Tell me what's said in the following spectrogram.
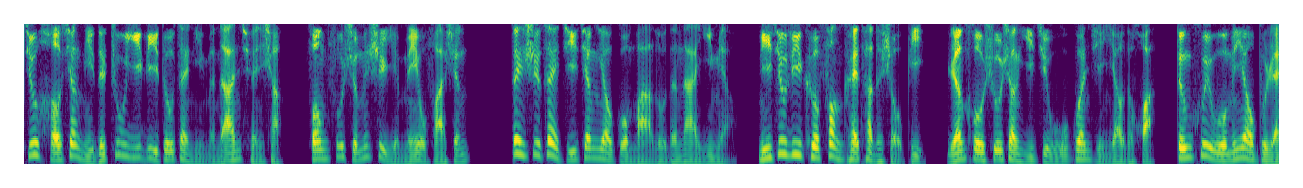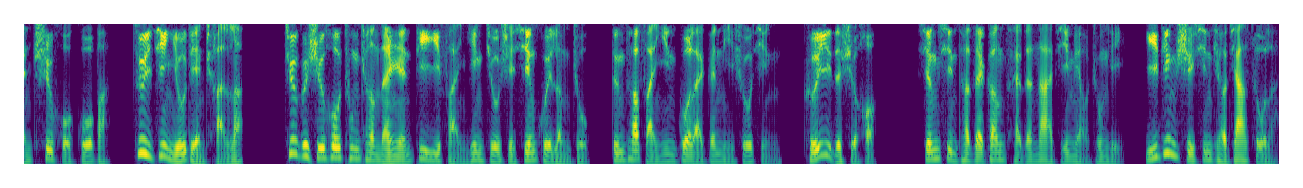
就好像你的注意力都在你们的安全上，仿佛什么事也没有发生。但是在即将要过马路的那一秒，你就立刻放开他的手臂，然后说上一句无关紧要的话：“等会我们要不然吃火锅吧，最近有点馋了。”这个时候，通常男人第一反应就是先会愣住，等他反应过来跟你说行可以的时候。相信他在刚才的那几秒钟里，一定是心跳加速了。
